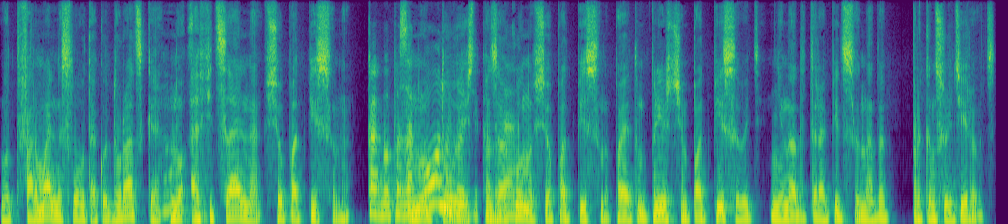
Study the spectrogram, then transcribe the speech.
вот формально слово такое дурацкое, но официально все подписано. Как бы по закону? Ну, то есть, по закону все подписано. Поэтому, прежде чем подписывать, не надо торопиться, надо проконсультироваться.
